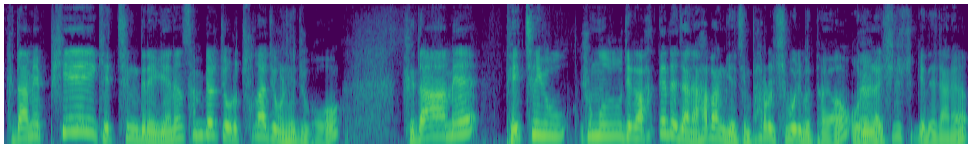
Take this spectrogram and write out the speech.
그 다음에 피해 계층들에게는 선별적으로 추가 지원을 해주고, 그 다음에 대체 휴무제가 확대되잖아요. 하반기에 지금 8월 15일부터요. 월요일날 쉴수 있게 되잖아요.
